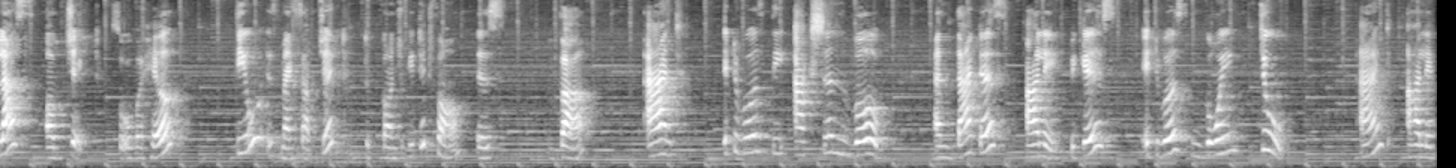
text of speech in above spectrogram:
plus object. So over here Tu is my subject, the conjugated form is va, and it was the action verb, and that is aller because it was going to and aller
